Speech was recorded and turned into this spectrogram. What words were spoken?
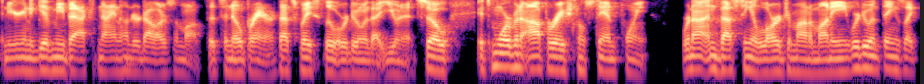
and you're going to give me back $900 a month. That's a no brainer. That's basically what we're doing with that unit. So it's more of an operational standpoint. We're not investing a large amount of money. We're doing things like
